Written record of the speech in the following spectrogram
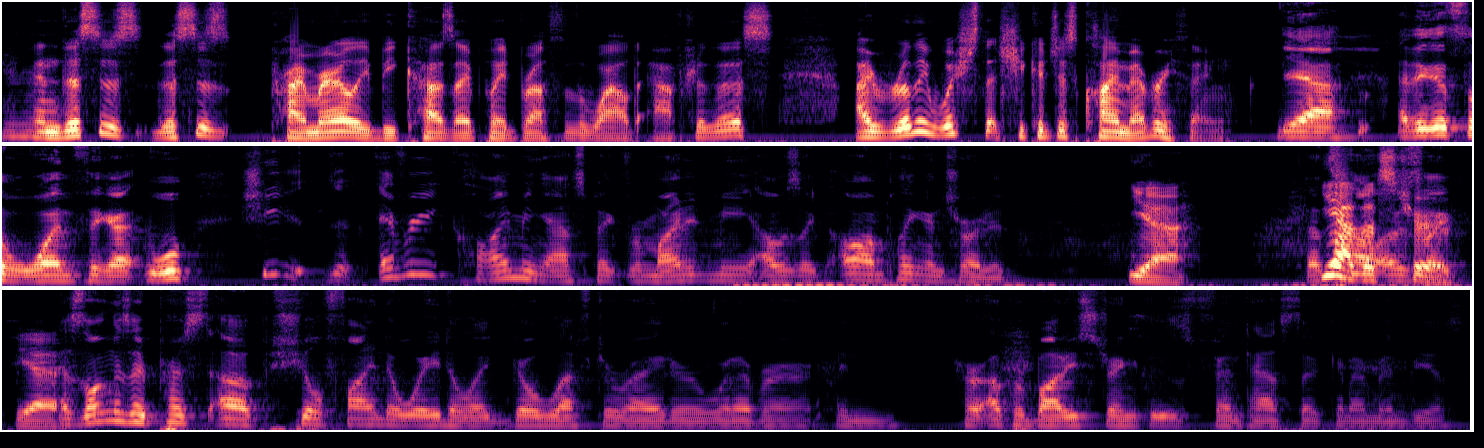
mm-hmm. and this is this is primarily because I played Breath of the Wild after this. I really wish that she could just climb everything. Yeah, I think that's the one thing I well she every climbing aspect reminded me. I was like, oh, I'm playing Uncharted. Yeah. That's Yeah, that's true. Like, Yeah. As long as I pressed up, she'll find a way to like go left or right or whatever, and her upper body strength is fantastic, and I'm envious.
